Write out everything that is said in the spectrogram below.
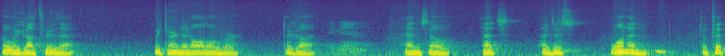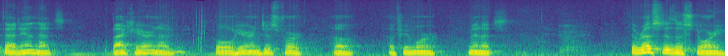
but we got through that. We turned it all over to God. Amen. And so that's, I just wanted to fit that in. That's back here, and I go here and just for uh, a few more minutes. The rest of the story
